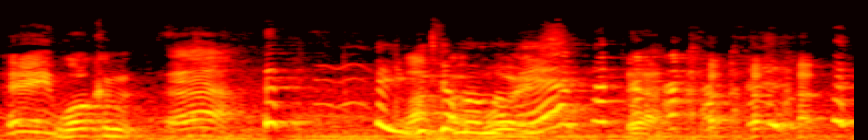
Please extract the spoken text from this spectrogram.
Hey, welcome. Ah, You become my a man? Yeah.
